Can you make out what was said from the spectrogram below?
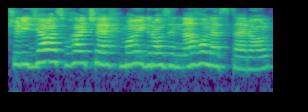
Czyli działa, słuchajcie, moi drodzy, na cholesterol,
